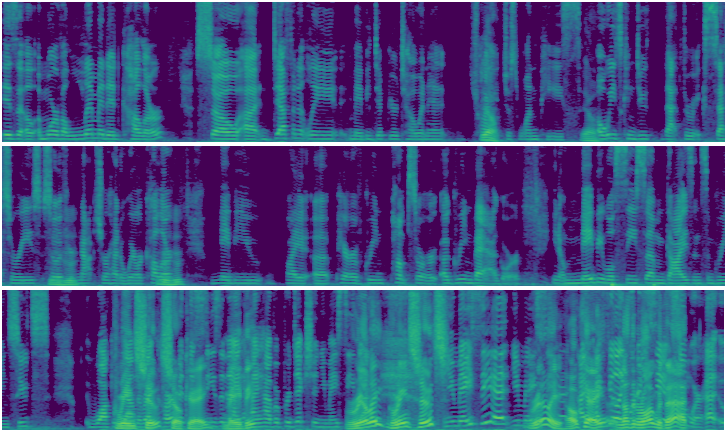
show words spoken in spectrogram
is a, a more of a limited color. So uh, definitely maybe dip your toe in it. Try Yeah. just one piece. Yeah. Mm-hmm. Always can do that through accessories. So if you're not sure how to wear a color, maybe you buy a, a pair of green pumps or a green bag, or you know maybe we'll see some guys in some green suits walking Green down the red suits, carpet okay, this season. maybe. I, I have a prediction. You may see that. Really? Green suits? You may see it. You may Really? See it. I- Okay. I, feel like Nothing wrong with it that. Somewhere. Uh,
